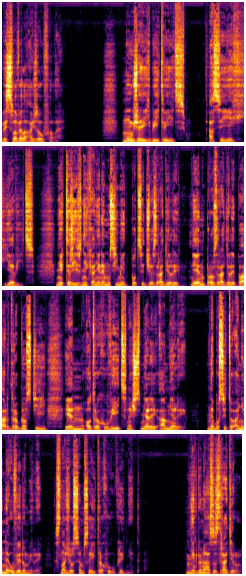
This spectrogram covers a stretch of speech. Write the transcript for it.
Vyslovila až zoufale. Může jich být víc. Asi jich je víc. Někteří z nich ani nemusí mít pocit, že zradili. Jen prozradili pár drobností, jen o trochu víc, než směli a měli. Nebo si to ani neuvědomili. Snažil jsem se jí trochu uklidnit. Někdo nás zradil.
